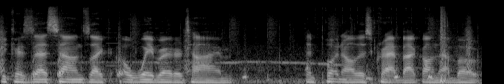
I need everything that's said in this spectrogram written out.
Because that sounds like a way better time than putting all this crap back on that boat.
